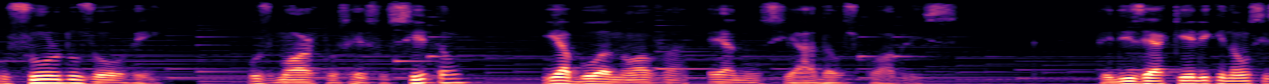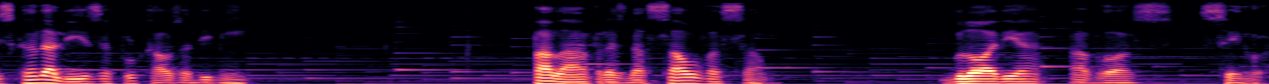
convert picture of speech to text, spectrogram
os surdos ouvem, os mortos ressuscitam e a boa nova é anunciada aos pobres. Feliz é aquele que não se escandaliza por causa de mim. Palavras da salvação. Glória a vós, Senhor.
